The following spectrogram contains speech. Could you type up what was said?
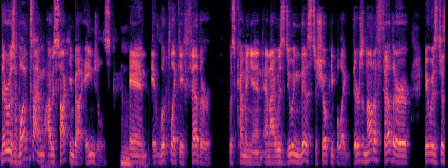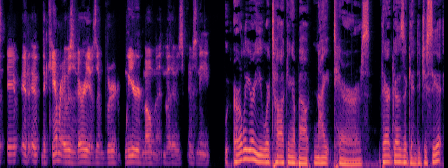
there was one time I was talking about angels, Mhm. and it looked like a feather was coming in, and I was doing this to show people like there's not a feather. It was just it, it, it, the camera. It was very it was a weird weird moment, but it was it was neat. Earlier, you were talking about night terrors. There it goes again. Did you see it?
